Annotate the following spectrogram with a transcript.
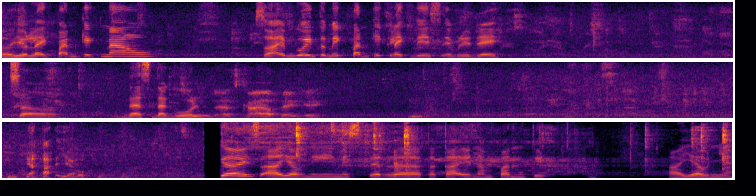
So you like pancake now? So I'm going to make pancake like this every day. So that's the goal. That's Kyle pancake. ayaw. Guys, ayaw ni Mr. uh, kakain ng pancake. Ayaw niya.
